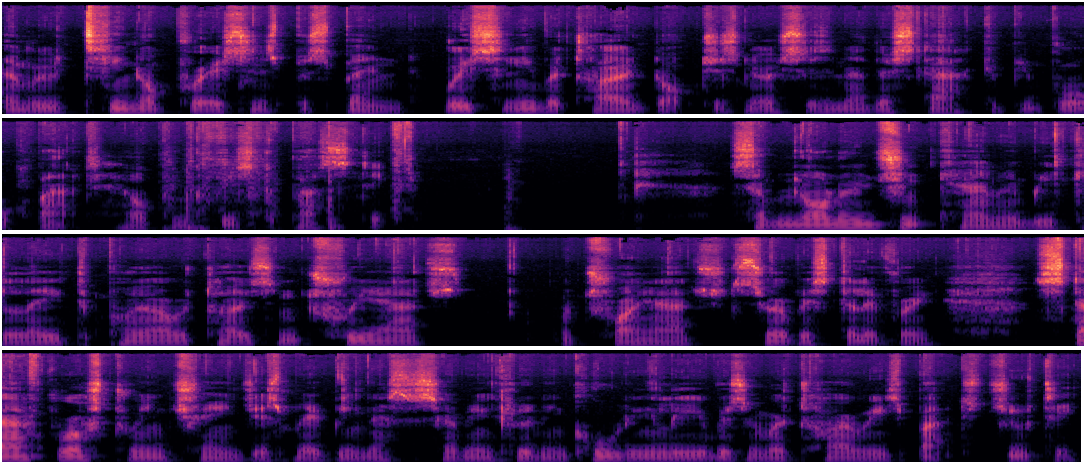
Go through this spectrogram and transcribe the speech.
and routine operations postponed. Recently retired doctors, nurses, and other staff could be brought back to help increase capacity. Some non-urgent care may be delayed to prioritise and triage or triage service delivery. Staff rostering changes may be necessary, including calling leavers and retirees back to duty.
